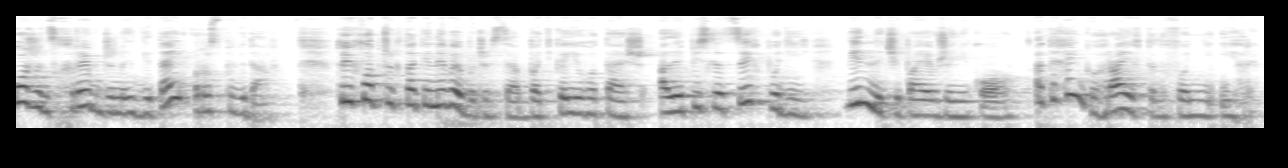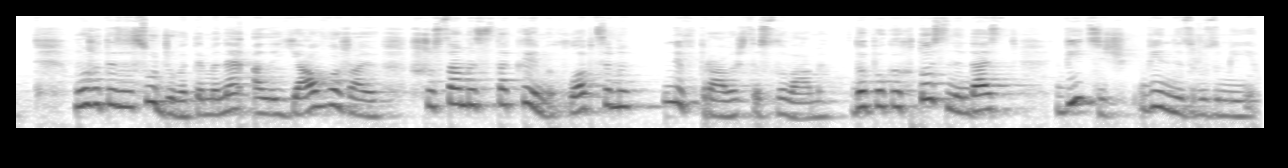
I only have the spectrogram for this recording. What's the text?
Кожен з хривджених дітей розповідав. Той хлопчик так і не вибачився, батьки його теж. Але після цих подій він не чіпає вже нікого, а тихенько грає в телефонні ігри. Можете засуджувати мене, але я вважаю, що саме з такими хлопцями не вправишся словами. Допоки хтось не дасть відсіч, він не зрозуміє.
